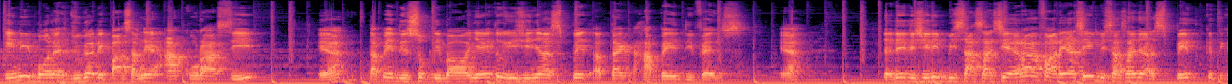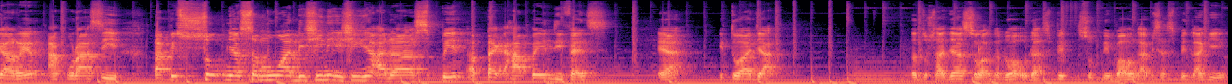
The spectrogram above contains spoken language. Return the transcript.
Ini boleh juga dipasangnya akurasi ya. Tapi di sub di bawahnya itu isinya speed, attack, HP, defense, ya. Jadi di sini bisa saja variasi bisa saja speed ketika rare, akurasi. Tapi subnya semua di sini isinya ada speed, attack, HP, defense. Ya, itu aja. Tentu saja slot kedua udah speed, sub di bawah nggak bisa speed lagi.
